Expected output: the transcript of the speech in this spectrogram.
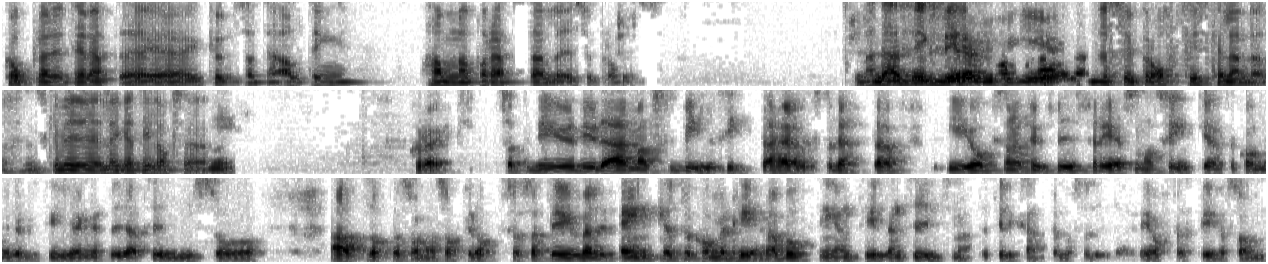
koppla det till rätt eh, kund så att allting hamnar på rätt ställe i SuperOffice. Men där byggde vi SuperOffice kalender, det ska vi lägga till också. Mm. Korrekt. Så det är ju det är där man vill sitta helst och detta är också naturligtvis för er som har synken så kommer det bli tillgängligt via Teams och Outlook och sådana saker också. Så det är väldigt enkelt att konvertera bokningen till en Teams-möte till exempel och så vidare. Det är oftast det som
